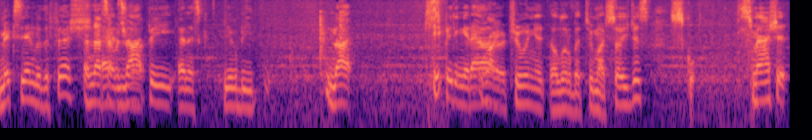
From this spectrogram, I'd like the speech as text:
mix in with the fish And that's you not be, and it's you'll be not spitting it out Right. or chewing it a little bit too much. So you just squ- smash it,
